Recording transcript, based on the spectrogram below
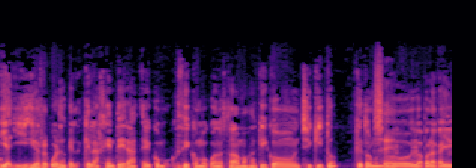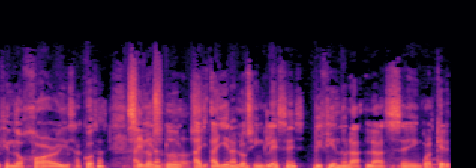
y allí yo recuerdo que, que la gente era eh, como sí como cuando estábamos aquí con chiquito que todo el mundo iba por la calle diciendo hard y esas cosas Sí, allí, los- era todo- los- allí- allí eran los ingleses diciendo la- las eh, en cualquier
